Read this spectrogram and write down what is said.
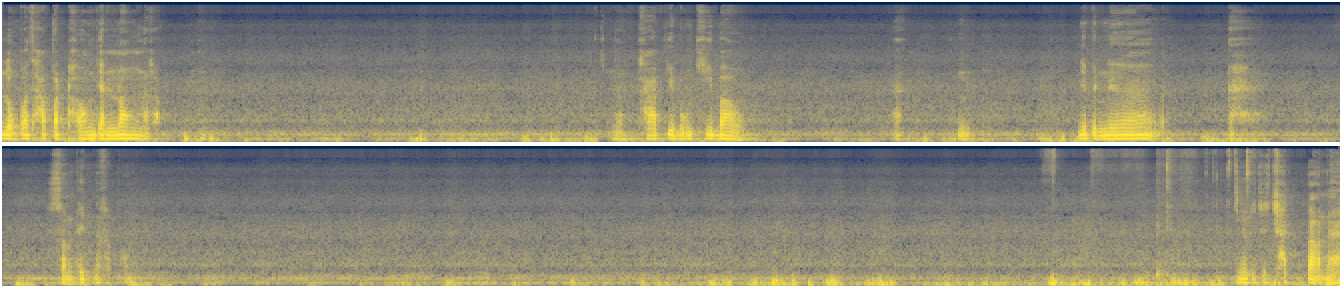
หลวงประทับปัดทองยันน่องนะครับนะครับที่บุงขี้เบ้านี่เป็นเนื้อสำริดนะครับผม นี่ก็จะชัดเปล่านะ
